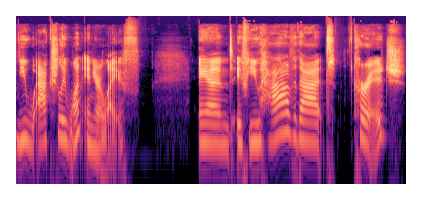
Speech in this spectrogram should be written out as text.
you actually want in your life. And if you have that courage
